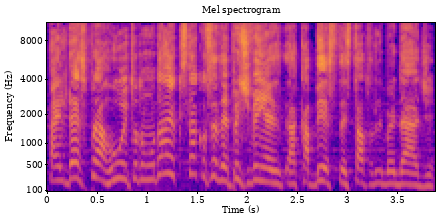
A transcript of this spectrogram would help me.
Aí ele desce pra rua e todo mundo, ah, o que está acontecendo? De repente vem a, a cabeça da Estátua da Liberdade.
